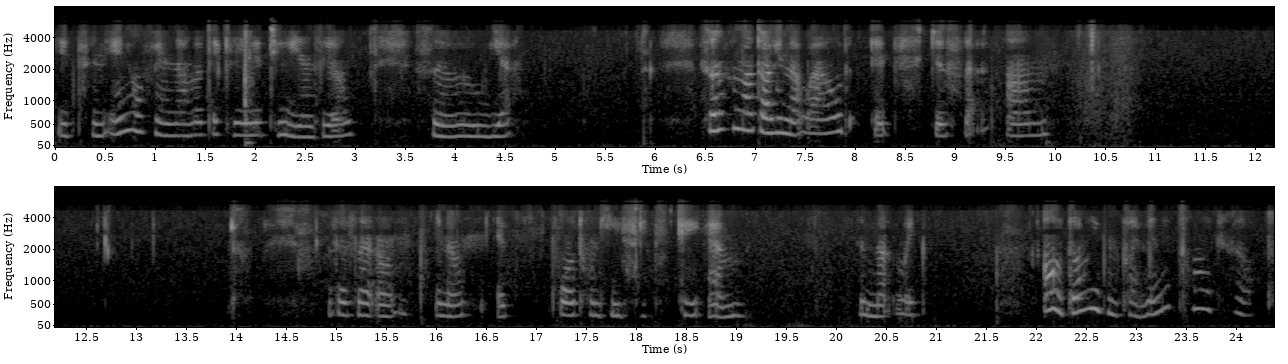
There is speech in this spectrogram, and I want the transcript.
it's an annual fair now that they created two years ago, so, yeah. So I'm not talking that loud, it's just that, um, is that, um, you know, it's 4.26 a.m. And not like, oh, it's only been 5 minutes? Holy crap.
